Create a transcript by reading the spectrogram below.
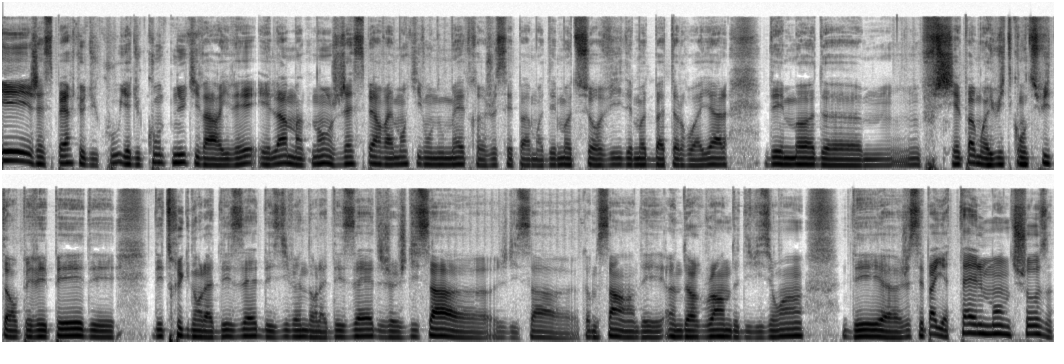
Et j'espère que du coup, il y a du contenu qui va arriver. Et là, maintenant, j'espère vraiment qu'ils vont nous mettre, je sais pas moi, des modes survie, des modes Battle Royale, des modes, euh, je sais pas moi, 8 contre 8 en PvP, des, des trucs dans la DZ, des events dans la DZ. Je, dis ça, euh, je dis ça euh, comme ça, hein, des underground de Division 1, des, je sais pas, il y a tellement de choses.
